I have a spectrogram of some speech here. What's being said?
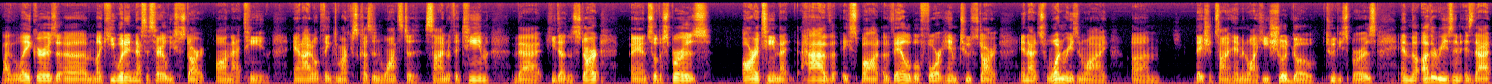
by the Lakers, um, like he wouldn't necessarily start on that team. And I don't think DeMarcus Cousins wants to sign with a team that he doesn't start. And so the Spurs are a team that have a spot available for him to start. And that's one reason why um, they should sign him and why he should go to the Spurs. And the other reason is that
